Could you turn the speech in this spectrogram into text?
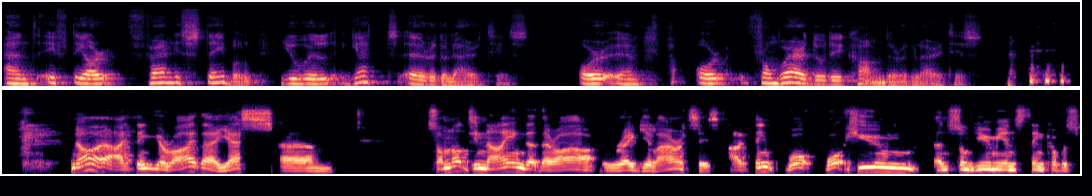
And if they are fairly stable, you will get uh, regularities. Or, um, or from where do they come, the regularities? no, I think you're right there. Yes. Um, so I'm not denying that there are regularities. I think what, what Hume and some Humeans think of as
